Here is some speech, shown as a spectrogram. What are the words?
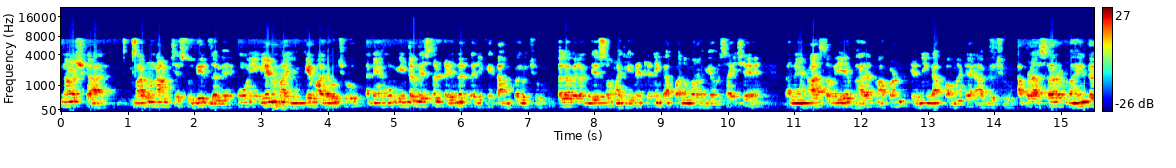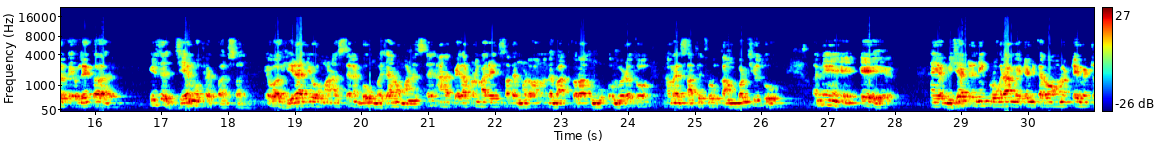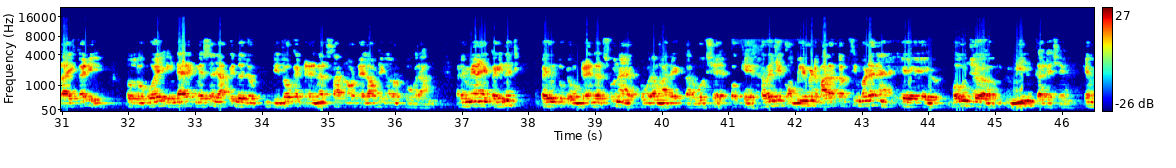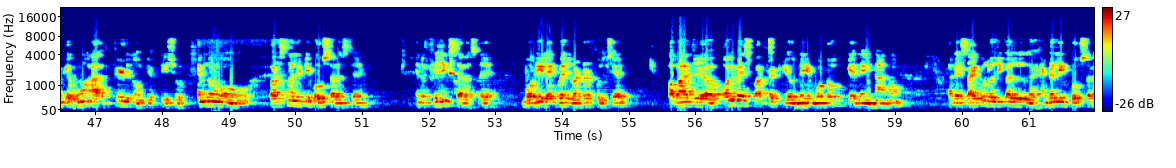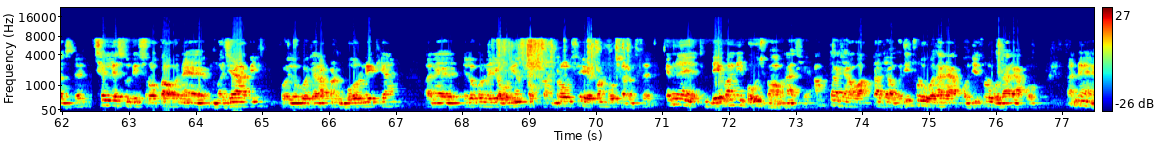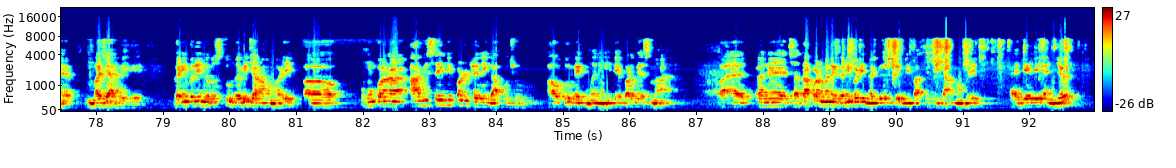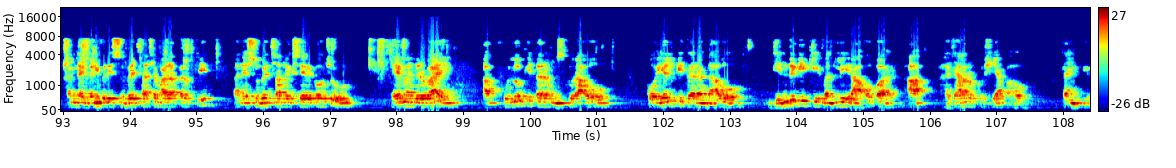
નમસ્કાર. મારું નામ છે સુધીર દવે. હું ઇંગ્લેન્ડમાં યુકેમાં રહું છું અને હું ઇન્ટરનેશનલ ટ્રેનર તરીકે કામ કરું છું. અલગ અલગ દેશોમાં જઈને ટ્રેનિંગ આપવાનો મારો વ્યવસાય છે અને આ સમયે ભારતમાં પણ ટ્રેનિંગ આપવા માટે આવ્યો છું. આપણા sir Mahendra Devlekar is a gem of a person એવો હીરા જેવો માણસ છે ને બહુ મજાનો માણસ છે. આના પહેલા પણ મારે સાથે મળવાનો અને વાત કરવાનો મોકો મળ્યો હતો અમારી સાથે થોડું કામ પણ થયું હતું. અને એ અહીંયા બીજા ટ્રેનિંગ પ્રોગ્રામ એટેન્ડ કરવા માટે મેં ટ્રાય કરી, તો લોકોએ ઇનડાયરેક્ટ મેસેજ આપી દેજો દીધો કે trainers are not allowed in our program અને મેં અહીંયા કહીને જ કહ્યું હતું કે હું ટ્રેનર છું ને પ્રોગ્રામ મારે કરવો છે. ઓકે હવે જે કોમ્પ્લિમેન્ટ મારા તરફથી મળે ને, એ બહુ જ મીન કરે છે. કેમ કે હું આ ફિલ્ડનો વ્યક્તિ છું. એમનું પર્સનાલિટી બહુ સરસ છે. એનું ફિઝિક્સ સરસ છે. બોડી લેંગ્વેજ વન્ડરફુલ છે. અવાજ ઓલવેઝ પરફેક્ટ રહ્યો નહીં મોટો કે નહીં નાનો. અને સાયકોલોજીકલ હેન્ડલિંગ બહુ સરસ છે. છેલ્લે સુધી શ્રોતાઓને મજા આવી. કોઈ લોકો જરા પણ બોર નહીં થયા. અને એ લોકોને જે ઓડિયન્સ ઓફ કંટ્રોલ છે એ પણ બહુ સરસ છે. એમને દેવાની બહુ જ ભાવના છે. આપતા જાઓ આપતા જાઓ. હજી થોડું વધારે આપો, હજી થોડું વધારે આપો. અને મજા આવી ગઈ. ઘણી બધી વસ્તુ નવી જાણવા મળી. હું પણ આ વિષયની પણ ટ્રેનિંગ આપું છું. હાઉ ટુ મેક મની એ પરદેશમાં અ, અને છતાં પણ મને ઘણી બધી નવી વસ્તુ એમની પાસેથી જાણવા મળી આઈ રિયલી એન્જોય એમને ઘણી બધી શુભેચ્છા છે મારા તરફથી અને શુભેચ્છાનો એક શેર કહું છું હે મહેન્દ્રભાઈ आप फूलों की तरह मुस्कुराओ कोयल की तरह गाओ जिंदगी की बदली राहों पर आप हजारों खुशियां पाओ थैंक यू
